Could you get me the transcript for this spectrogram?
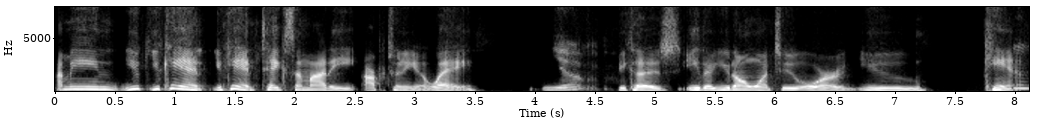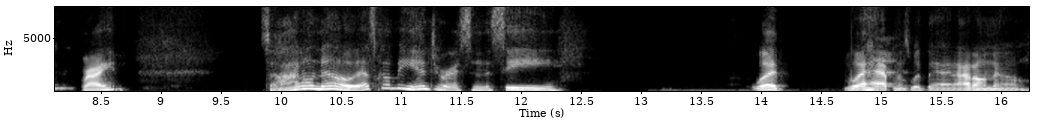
I mean, you you can't you can't take somebody opportunity away. Yep. Because either you don't want to or you can't, mm-hmm. right? So I don't know. That's gonna be interesting to see what what yeah. happens with that. I don't know.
